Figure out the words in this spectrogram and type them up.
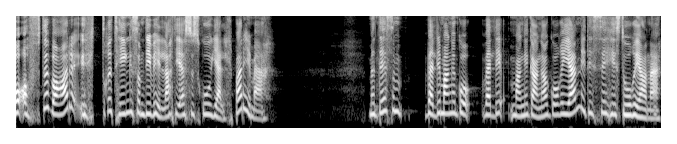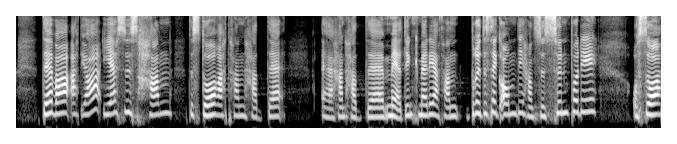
Og ofte var det ytre ting som de ville at Jesus skulle hjelpe dem med. Men det som veldig mange, veldig mange ganger går igjen i disse historiene, det var at ja, Jesus han, Det står at han hadde, eh, han hadde medynk med dem, at han brydde seg om dem, han syntes synd på dem. Og så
